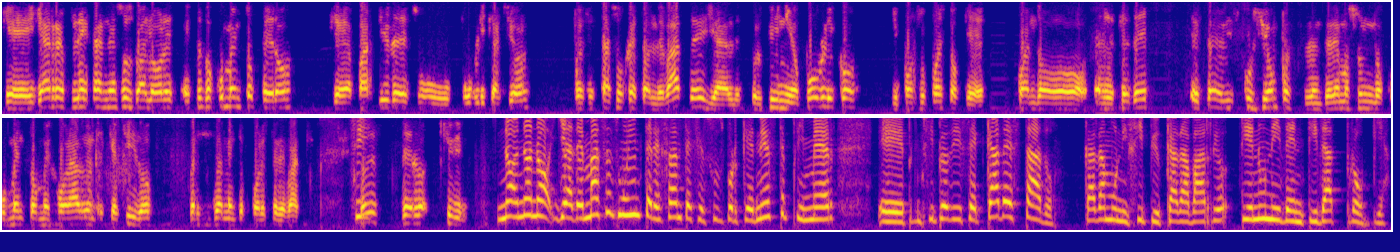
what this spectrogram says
que ya reflejan esos valores este documento pero que a partir de su publicación pues está sujeto al debate y al escrutinio público y por supuesto que cuando eh, se dé esta discusión, pues tendremos un documento mejorado, enriquecido, precisamente por este debate. Sí. No, no, no. Y además es muy interesante, Jesús, porque en este primer eh, principio dice, cada estado, cada municipio y cada barrio tiene una identidad propia.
